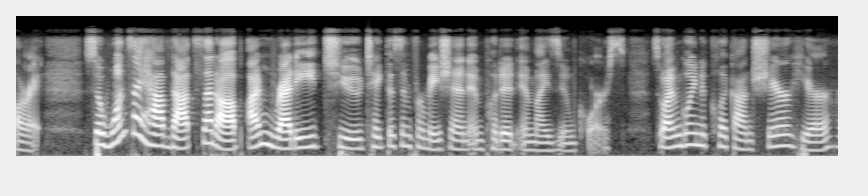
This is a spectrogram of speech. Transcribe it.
All right, so once I have that set up, I'm ready to take this information and put it in my Zoom course. So I'm going to click on share here.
